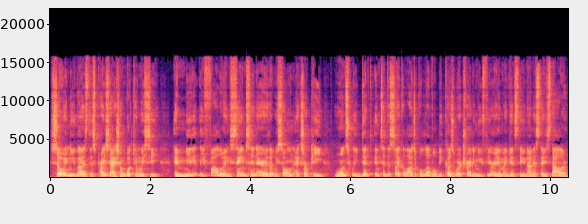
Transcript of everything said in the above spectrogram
showing you guys this price action, what can we see? Immediately following same scenario that we saw in XRP, once we dipped into the psychological level because we're trading Ethereum against the United States dollar,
